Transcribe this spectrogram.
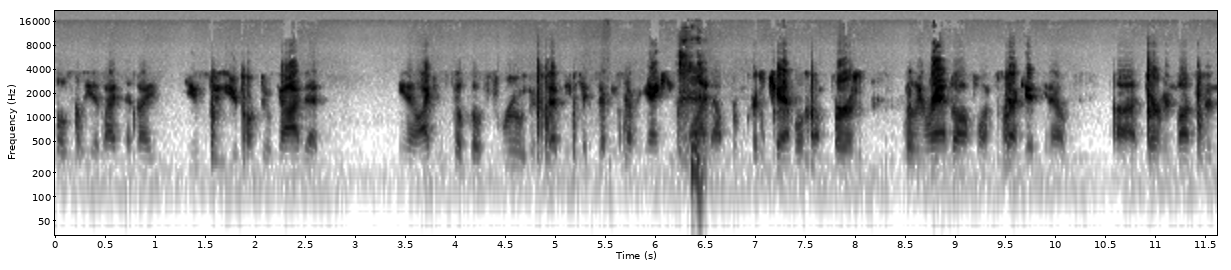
closely as I as I used to. You're talking to a guy that you know I can still go through the 76, 77 Yankees lineup from Chris Chambliss on first, Willie Randolph on second. You know, uh, Thurman Munson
